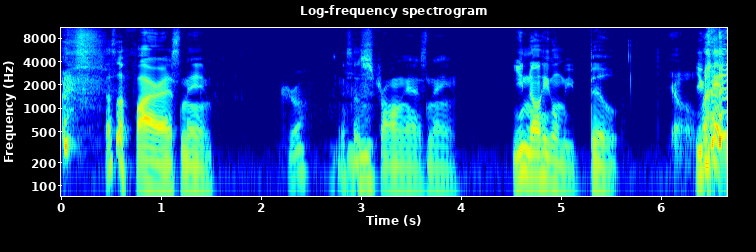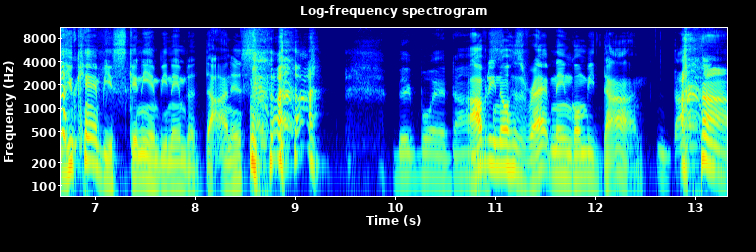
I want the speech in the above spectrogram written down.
That's a fire ass name. True. That's Mhm. a strong ass name. You know he gonna be built. Yo. You can't you can't be skinny and be named Adonis. Big boy Adonis. I already know his rap name gonna be Don. Don.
